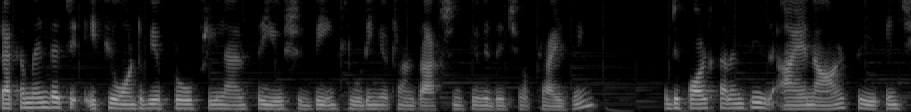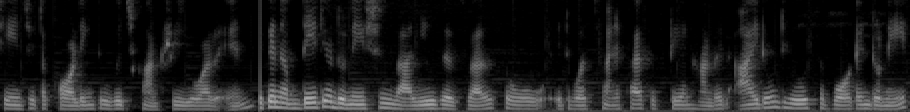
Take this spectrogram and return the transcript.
recommend that if you want to be a pro freelancer, you should be including your transaction fee within your pricing. The default currency is INR, so you can change it according to which country you are in. You can update your donation values as well. So it was 25, 50, and 100. I don't use support and donate,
